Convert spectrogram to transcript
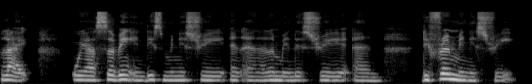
Like we are serving in this ministry and another ministry and different ministry.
